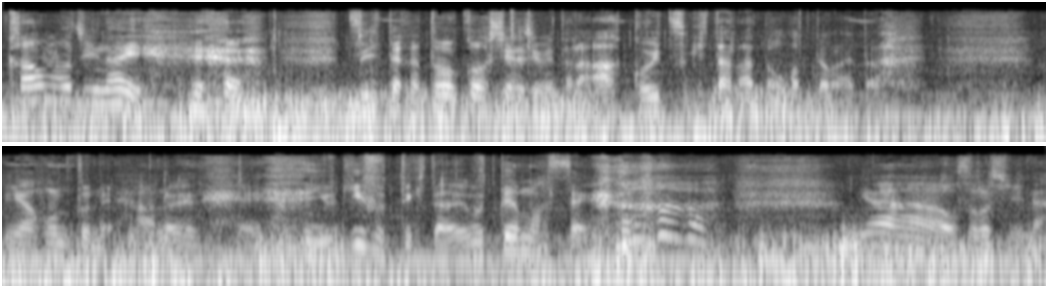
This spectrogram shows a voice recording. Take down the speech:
顔文字ないツイッターが投稿し始めたら、あ、こいつ来たなと思ってもらえたら。いや、ほんとね、あのね、雪降ってきたら打てません。いやー、恐ろしいな。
